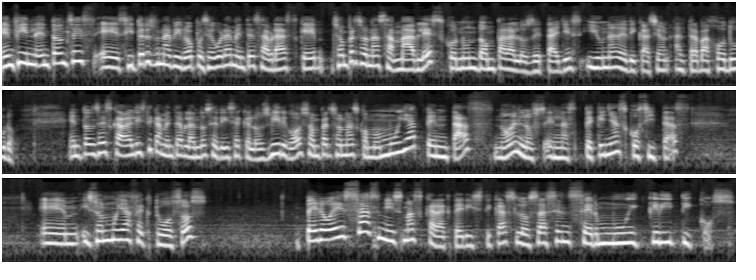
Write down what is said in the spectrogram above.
En fin, entonces, eh, si tú eres una Virgo, pues seguramente sabrás que son personas amables, con un don para los detalles y una dedicación al trabajo duro. Entonces, cabalísticamente hablando, se dice que los Virgos son personas como muy atentas, ¿no? En, los, en las pequeñas cositas y son muy afectuosos pero esas mismas características los hacen ser muy críticos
